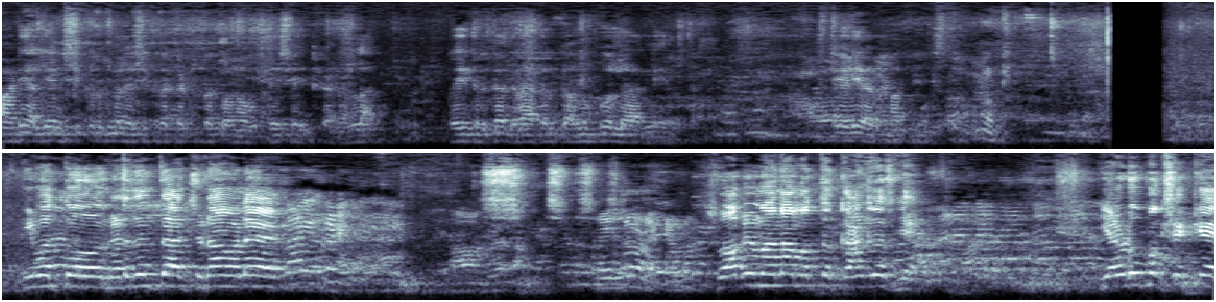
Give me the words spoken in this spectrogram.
ಮಾಡಿ ಅಲ್ಲೇನು ಶಿಖರದ ಮೇಲೆ ಶಿಖರ ಕಟ್ಟಬೇಕು ಅನ್ನೋ ಉದ್ದೇಶ ಇಟ್ಕೊಂಡಲ್ಲ ರೈತರಿಗೆ ಗ್ರಾಹಕರಿಗೆ ಅನುಕೂಲ ಆಗಲಿ ಅಂತ. ಹೇಳಿ ಅದು ಮಾತು ಮುಗಿಸ್ತೀನಿ. ಇವತ್ತು ನಡೆದಂತ ಚುನಾವಣೆ ಸ್ವಾಭಿಮಾನ ಮತ್ತು ಕಾಂಗ್ರೆಸ್ಗೆ ಎರಡೂ ಪಕ್ಷಕ್ಕೆ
